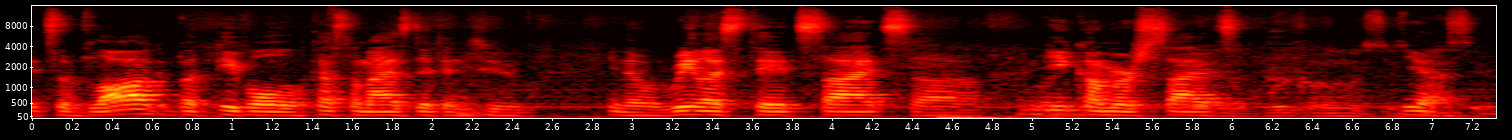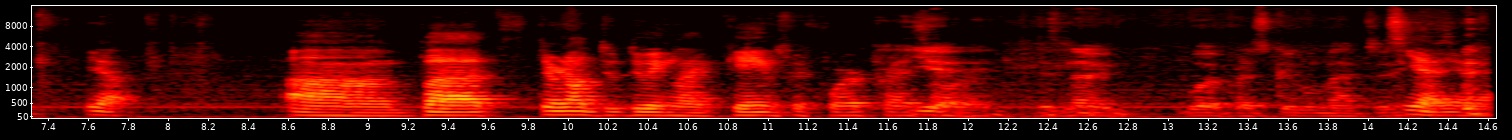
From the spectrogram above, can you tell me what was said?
it's a blog, but people customized it into you know real estate sites, uh, e-commerce sites. Yeah, Yeah. Massive. Yeah. Um, but they're not do- doing like games with WordPress. Yeah, Or, there's no WordPress, Google Maps. yeah, yeah, yeah.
